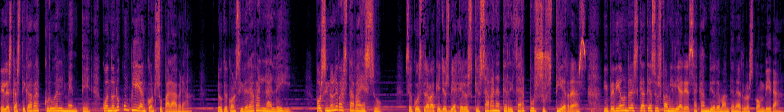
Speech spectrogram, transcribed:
y les castigaba cruelmente cuando no cumplían con su palabra, lo que consideraba la ley. Por si no le bastaba eso, secuestraba a aquellos viajeros que osaban aterrizar por sus tierras y pedía un rescate a sus familiares a cambio de mantenerlos con vida.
